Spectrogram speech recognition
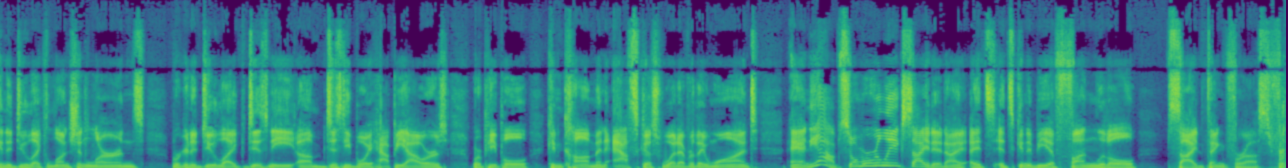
Going to do like lunch and learns. We're going to do like Disney um, Disney Boy happy hours where people can come and ask us whatever they want. And yeah, so we're really excited. I it's it's going to be a fun little side thing for us for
